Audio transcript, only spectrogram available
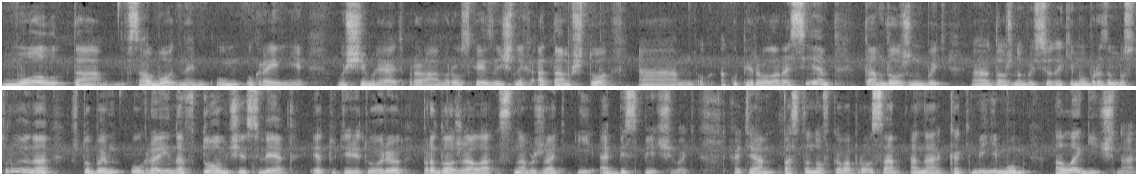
Мол, там, в свободной Украине ущемляют права русскоязычных, а там, что оккупировала Россия, там должен быть, э, должно быть все таким образом устроено, чтобы Украина в том числе эту территорию продолжала снабжать и обеспечивать. Хотя постановка вопроса, она как минимум логична.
